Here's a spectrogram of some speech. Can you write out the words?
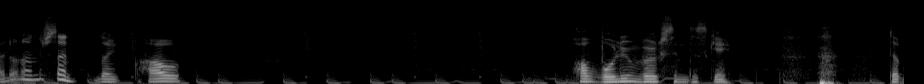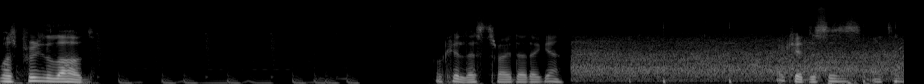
I don't understand, like, how... How volume works in this game. that was pretty loud. Okay, let's try that again. Okay, this is, I think,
